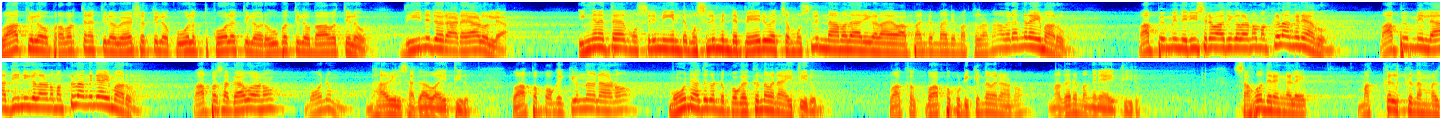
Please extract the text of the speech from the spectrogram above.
വാക്കിലോ പ്രവർത്തനത്തിലോ വേഷത്തിലോ കൂല കോലത്തിലോ രൂപത്തിലോ ഭാവത്തിലോ ദീനിന്റെ ഒരു അടയാളമില്ല. ഇങ്ങനത്തെ മുസ്ലിമിന്റെ മുസ്ലിമിന്റെ പേര് വെച്ച മുസ്ലിം നാമധാരികളായ വാപ്പാന്റെമാരി മക്കളാണ് അവരങ്ങനെയായി മാറും. വാപ്പിയമ്മി നിരീശ്വരവാദികളാണോ? മക്കൾ അങ്ങനെയാകും. വാപ്പിയമ്മി ലാദീനികളാണോ? മക്കൾ അങ്ങനെയായി മാറും. വാപ്പ സഖാവാണോ? മോനും ഭാവിയിൽ സഖാവായിത്തീരും. വാപ്പ പുകയ്ക്കുന്നവനാണോ? മോനും അത് കണ്ട് പുകയ്ക്കുന്നവനായിത്തീരും. വാക്ക വാപ്പ കുടിക്കുന്നവനാണോ? മകനും അങ്ങനെയായിത്തീരും. സഹോദരങ്ങളെ മക്കൾക്ക് നമ്മൾ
